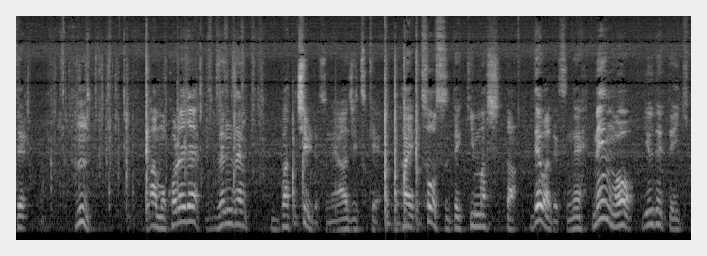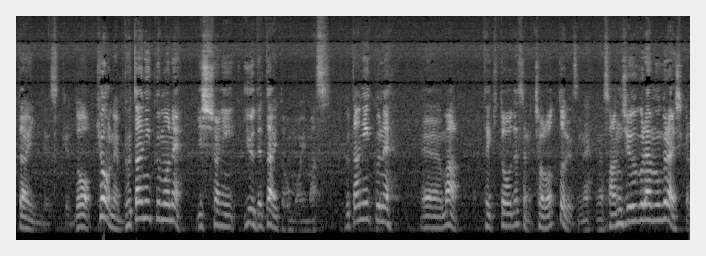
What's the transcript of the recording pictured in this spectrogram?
て。うん。あもうこれで全然バッチリですね味付け。はいソースできました。ではですね麺を茹でていきたいんですけど今日ね豚肉もね一緒に茹でたいと思います。豚肉ね、えーまあ適当ですね。ちょろっとですね。30g ぐらいしか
